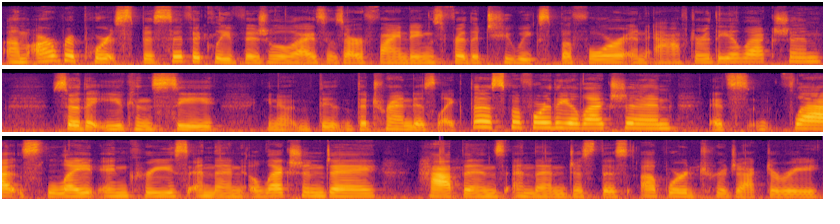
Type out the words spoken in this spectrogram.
um, our report specifically visualizes our findings for the two weeks before and after the election so that you can see you know, the, the trend is like this before the election, it's flat, slight increase, and then election day happens, and then just this upward trajectory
